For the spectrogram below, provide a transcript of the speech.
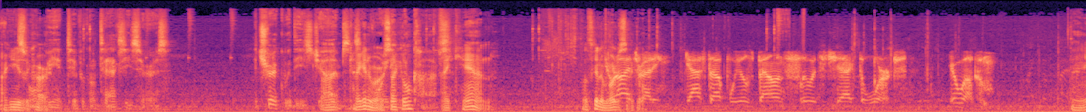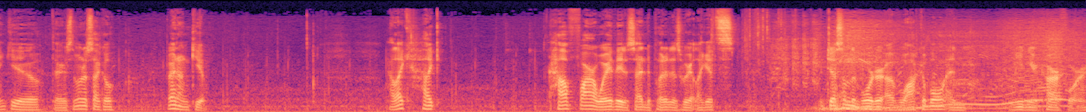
I can use This a won't car. be a typical taxi service. The trick with these jobs. Uh, jobs can I get a motorcycle? I can. Let's get a Your ride's motorcycle. ready. Gassed up, wheels balanced, fluids checked, the works. You're welcome. Thank you. There's the motorcycle. Right on cue. I like like how far away they decided to put it is weird. Like it's just on the border of walkable and needing your car for.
